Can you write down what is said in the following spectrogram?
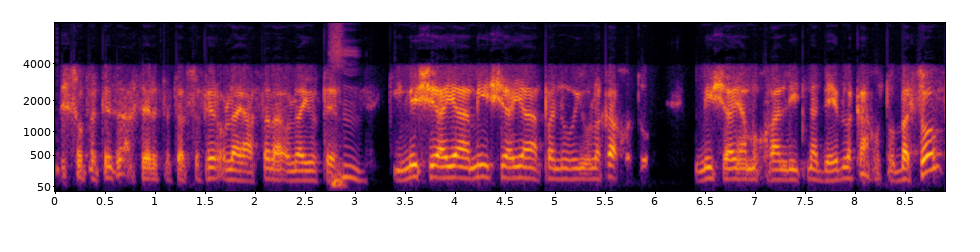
בסוף הסרט אתה סופר אולי עשרה, אולי יותר. Mm-hmm. כי מי שהיה, מי שהיה פנוי, הוא לקח אותו. מי שהיה מוכן להתנדב לקח אותו. בסוף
